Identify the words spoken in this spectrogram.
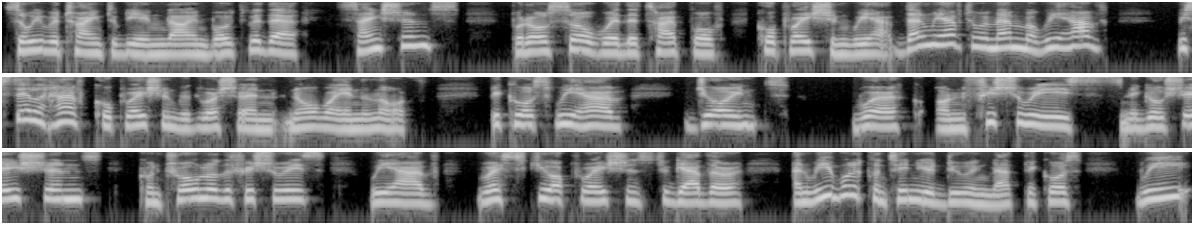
So we were trying to be in line both with the sanctions, but also with the type of cooperation we have. Then we have to remember we have, we still have cooperation with Russia and Norway in the north because we have joint work on fisheries negotiations, control of the fisheries. We have rescue operations together. And we will continue doing that because we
